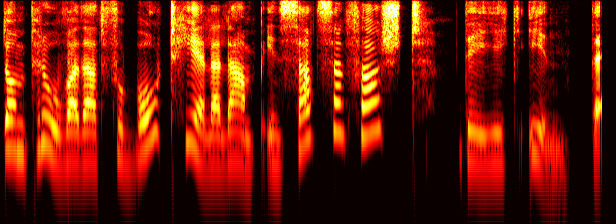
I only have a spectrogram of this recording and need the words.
De provade att få bort hela lampinsatsen först. Det gick inte.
